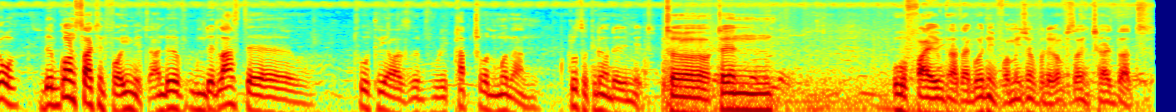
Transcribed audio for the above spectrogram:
Oh, they've gone searching for inmates, and in the last uh, two or three hours, they've recaptured more than close to 300 inmates. So 10.05 that I got information from the officer in charge that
